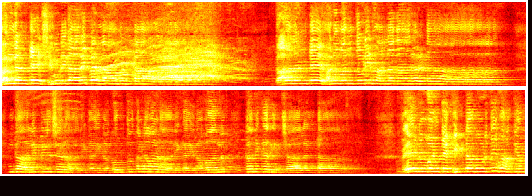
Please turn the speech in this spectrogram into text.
గంగంటే శివుడి గారి పెళ్ళామంట. గాలంటే హనుమంతుడి నాన్నగారట. గాలి పీల్చడానికైనా గొంతు తడవడానికైనా వాళ్ళు కనికరించాలంట. వేణువంటే గిట్టమూర్తి వాద్యం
